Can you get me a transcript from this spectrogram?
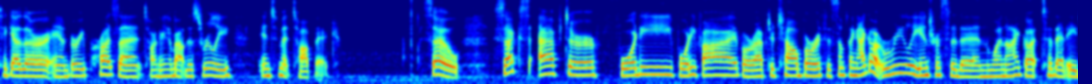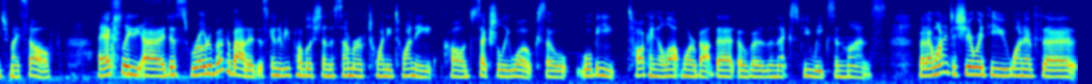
together and very present talking about this really intimate topic. So, sex after 40, 45, or after childbirth is something I got really interested in when I got to that age myself. I actually uh, just wrote a book about it. It's going to be published in the summer of 2020 called Sexually Woke. So we'll be talking a lot more about that over the next few weeks and months. But I wanted to share with you one of the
